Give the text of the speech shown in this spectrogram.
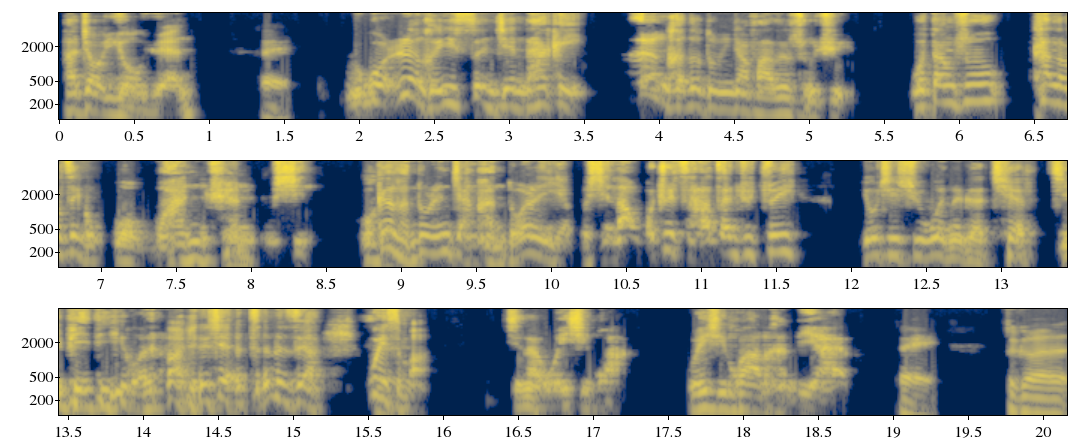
它叫有源。对，如果任何一瞬间它可以任何的东西这样发射出去，我当初看到这个，我完全不信。我跟很多人讲，很多人也不信。那我去查，再去追，尤其去问那个 Chat GPT，我才发觉现在真的这样。为什么？现在微信化，微型化的很厉害了。对，这个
